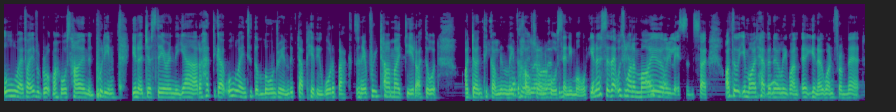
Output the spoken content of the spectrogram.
all the way. If I ever brought my horse home and put him, you know, just there in the yard, I had to go all the way into the laundry and lift up heavy water buckets. And every time I did, I thought, I don't think I'm going to leave the halter on a horse anymore. You know, so that was one of my okay. early lessons. So I thought you might have an early one, uh, you know, one from that.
